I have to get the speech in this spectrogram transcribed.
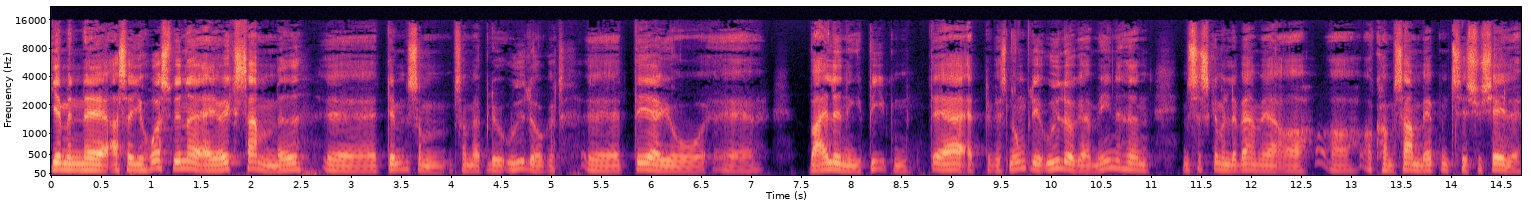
Jamen, øh, altså Jehovas vidner er jo ikke sammen med øh, dem, som, som er blevet udelukket. Øh, det er jo øh, vejledning i Bibelen. Det er, at hvis nogen bliver udelukket af menigheden, jamen, så skal man lade være med at, at, at komme sammen med dem til sociale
